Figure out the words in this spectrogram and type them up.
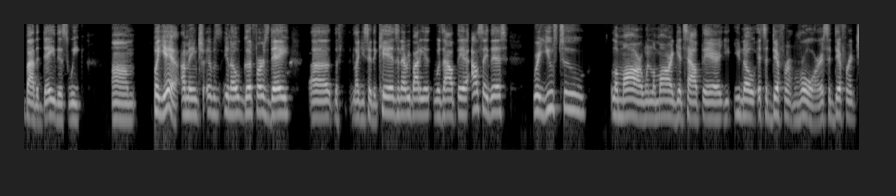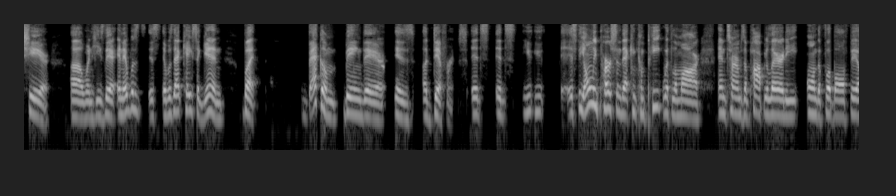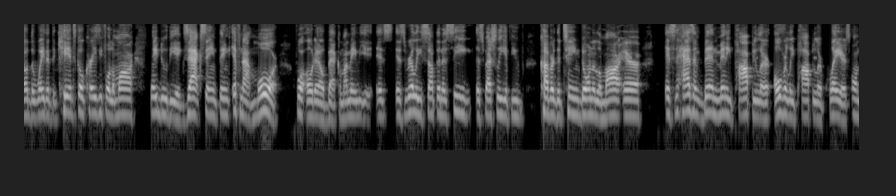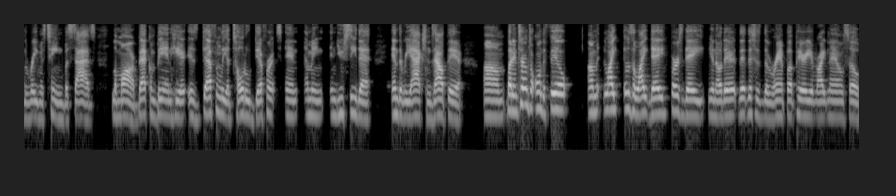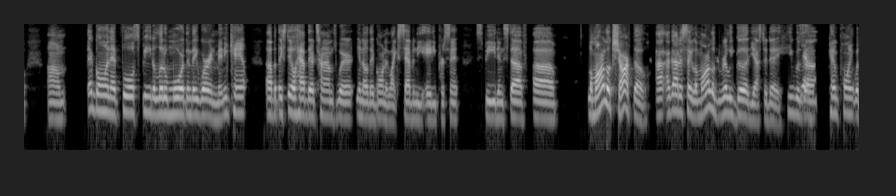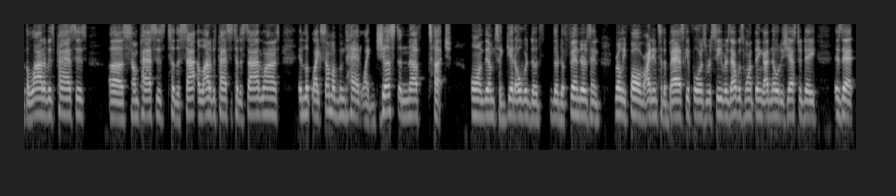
by the day this week. Um, but yeah, I mean, it was you know good first day. Uh, the like you said, the kids and everybody was out there. I'll say this: we're used to Lamar when Lamar gets out there. You, you know, it's a different roar, it's a different cheer uh, when he's there, and it was it was that case again. But Beckham being there is a difference. It's it's you you it's the only person that can compete with Lamar in terms of popularity on the football field. The way that the kids go crazy for Lamar, they do the exact same thing, if not more, for Odell Beckham. I mean, it's it's really something to see, especially if you've covered the team during the Lamar era. It hasn't been many popular, overly popular players on the Ravens team besides Lamar. Beckham being here is definitely a total difference. And I mean, and you see that and the reactions out there. Um, but in terms of on the field, um, light it was a light day, first day. You know, there this is the ramp up period right now, so um, they're going at full speed a little more than they were in mini camp. Uh, but they still have their times where you know they're going at like 70 80 percent speed and stuff uh lamar looked sharp though I, I, gotta say lamar looked really good yesterday he was yeah. uh pinpoint with a lot of his passes uh, some passes to the side, a lot of his passes to the sidelines. It looked like some of them had like just enough touch on them to get over the, the defenders and really fall right into the basket for his receivers. That was one thing I noticed yesterday is that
